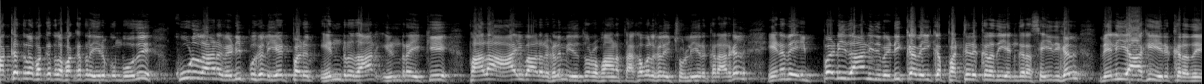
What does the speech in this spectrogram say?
பக்கத்தில் பக்கத்தில் பக்கத்தில் இருக்கும்போது கூடுதலான வெடிப்புகள் ஏற்படும் என்றுதான் இன்றைக்கு பல ஆய்வாளர்களும் இது தொடர்பான தகவல்களை சொல்லியிருக்கிறார்கள். எனவே இப்படிதான் இது வெடிக்க வைக்கப்பட்டிருக்கிறது என்கிற செய்திகள் வெளியாகி இருக்கிறது.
